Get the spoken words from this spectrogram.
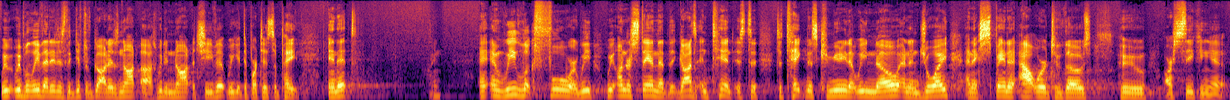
We, we believe that it is the gift of God. It is not us. We did not achieve it. We get to participate in it. And, we look forward. We, we understand that, that God's intent is to, to take this community that we know and enjoy and expand it outward to those who are seeking it.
